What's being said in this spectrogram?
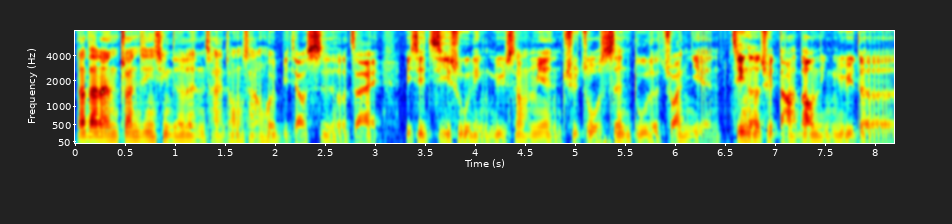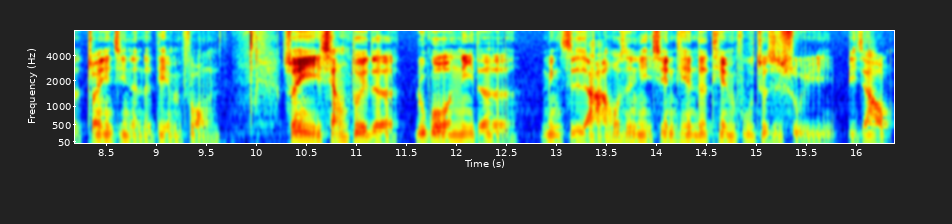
那当然，专精型的人才通常会比较适合在一些技术领域上面去做深度的钻研，进而去达到领域的专业技能的巅峰。所以，相对的，如果你的名字啊，或是你先天的天赋就是属于比较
